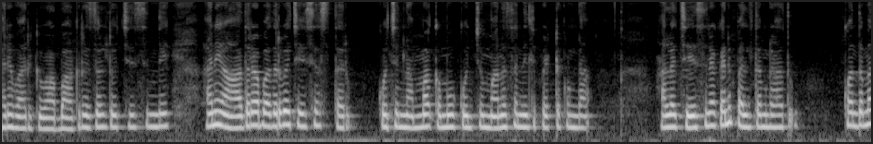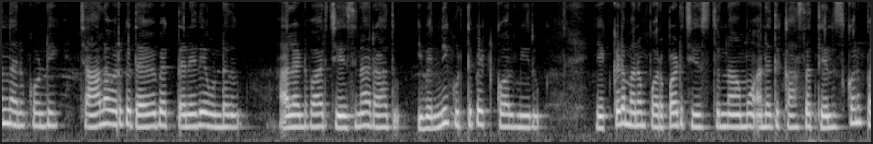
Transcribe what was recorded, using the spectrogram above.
అరే వారికి బాగా రిజల్ట్ వచ్చేసింది అని ఆదరాబదరగా చేసేస్తారు. కొంచెం నమ్మకము కొంచెం మనసు అనేది పెట్టకుండా అలా చేసినా కానీ ఫలితం రాదు. కొంతమంది అనుకోండి చాలా వరకు దైవభక్తి అనేది ఉండదు. అలాంటి వారు చేసినా రాదు. ఇవన్నీ గుర్తుపెట్టుకోవాలి మీరు. ఎక్కడ మనం పొరపాటు చేస్తున్నాము అనేది కాస్త తెలుసుకొని ప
